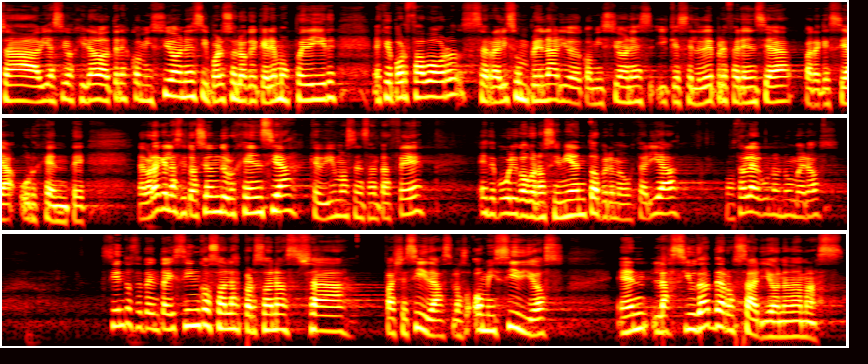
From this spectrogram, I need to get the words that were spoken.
ya había sido girado a tres comisiones y por eso lo que queremos pedir es que por favor se realice un plenario de comisiones y que se le dé preferencia para que sea urgente. La verdad que la situación de urgencia que vivimos en Santa Fe es de público conocimiento, pero me gustaría mostrarle algunos números. 175 son las personas ya fallecidas, los homicidios en la ciudad de Rosario nada más.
